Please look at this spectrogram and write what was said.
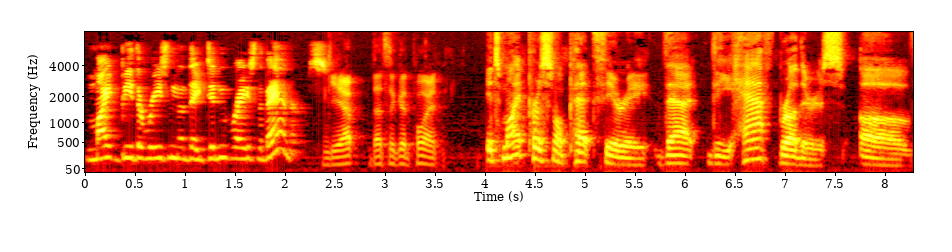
might be the reason that they didn't raise the banners. Yep, that's a good point. It's my personal pet theory that the half brothers of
